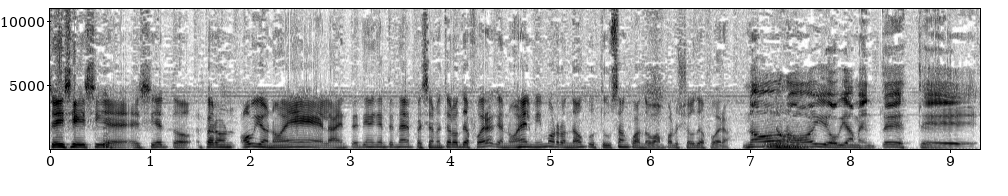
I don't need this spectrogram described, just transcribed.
Sí, sí, sí, es, es cierto. Pero obvio, no es. La gente tiene que entender, especialmente los de afuera, que no es el mismo rundown que ustedes usan cuando van para los shows de afuera. No, No. no, y obviamente este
